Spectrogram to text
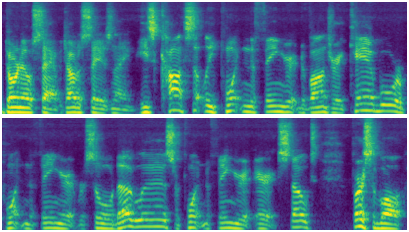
Darnell Savage. I'll just say his name. He's constantly pointing the finger at De'Vondre Campbell or pointing the finger at Rasul Douglas or pointing the finger at Eric Stokes. First of all,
